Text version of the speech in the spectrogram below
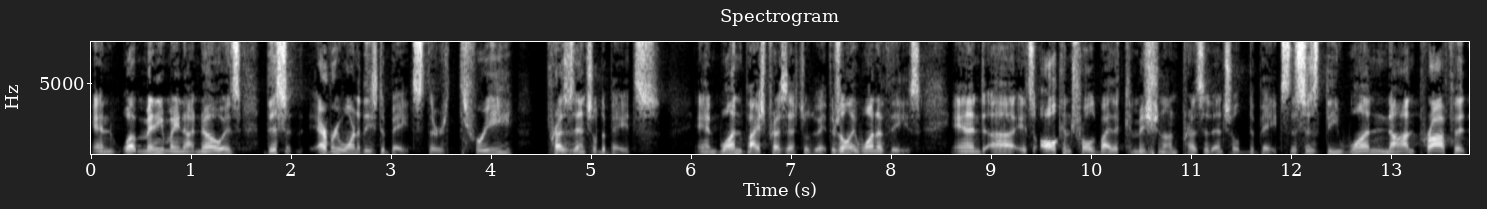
And what many may not know is this: every one of these debates, there are three presidential debates and one vice presidential debate. There's only one of these. And uh, it's all controlled by the Commission on Presidential Debates. This is the one nonprofit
